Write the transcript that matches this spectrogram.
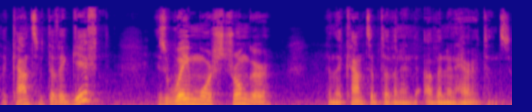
the concept of a gift, is way more stronger than the concept of an, of an inheritance.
